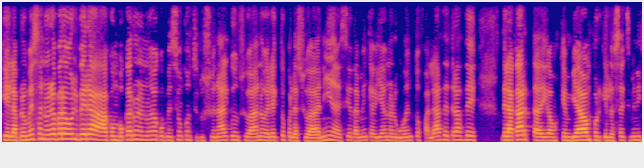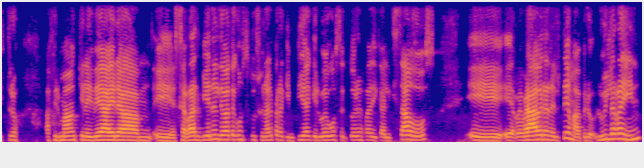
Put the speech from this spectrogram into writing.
que la promesa no era para volver a, convocar una nueva convención constitucional con ciudadanos electos por la ciudadanía, decía también que había un argumento falaz detrás de, la carta, digamos, que enviaban porque los exministros afirmaban que la idea era eh, cerrar bien el debate constitucional para que impida que luego sectores radicalizados eh, eh reabran el tema, pero Luis Larraín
